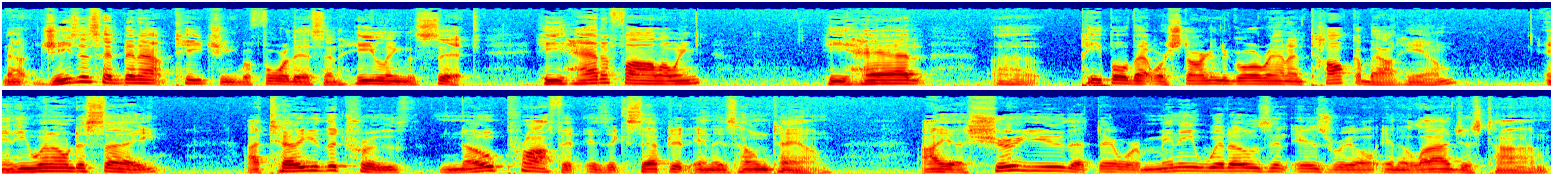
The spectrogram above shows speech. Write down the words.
Now, Jesus had been out teaching before this and healing the sick. He had a following. He had uh, people that were starting to go around and talk about him. And he went on to say, I tell you the truth, no prophet is accepted in his hometown. I assure you that there were many widows in Israel in Elijah's time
